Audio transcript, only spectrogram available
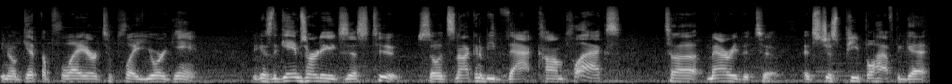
you know, get the player to play your game. Because the games already exist too. So it's not going to be that complex to marry the two. It's just people have to get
